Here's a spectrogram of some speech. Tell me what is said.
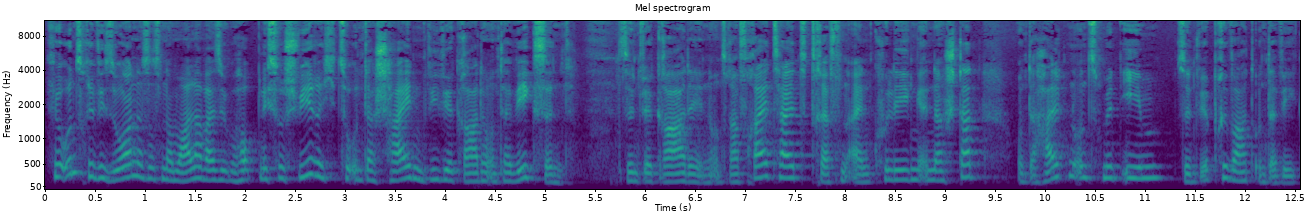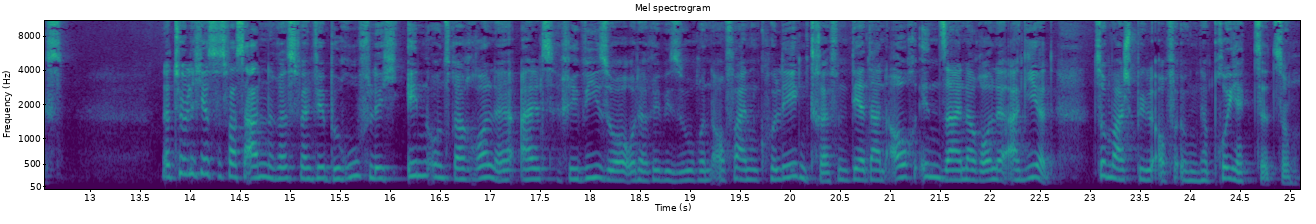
Für uns Revisoren ist es normalerweise überhaupt nicht so schwierig zu unterscheiden, wie wir gerade unterwegs sind. Sind wir gerade in unserer Freizeit, treffen einen Kollegen in der Stadt unterhalten uns mit ihm, sind wir privat unterwegs. Natürlich ist es was anderes, wenn wir beruflich in unserer Rolle als Revisor oder Revisorin auf einen Kollegen treffen, der dann auch in seiner Rolle agiert, zum Beispiel auf irgendeiner Projektsitzung.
